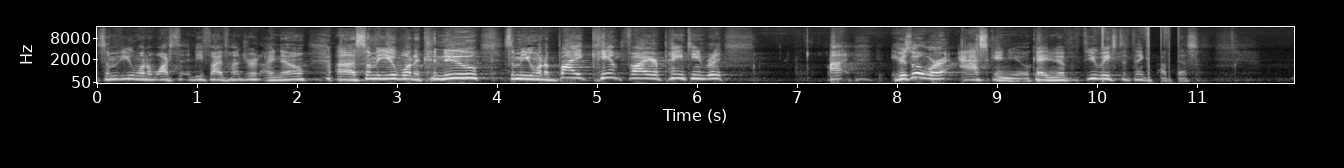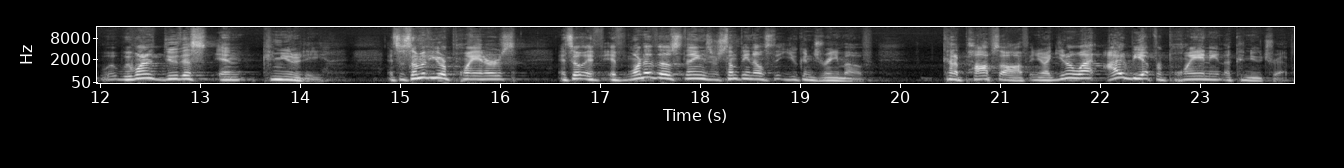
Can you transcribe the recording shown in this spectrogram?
Some of you want to watch the Indy 500, I know. Uh, some of you want to canoe. Some of you want to bike, campfire, painting. Uh, here's what we're asking you, okay? You have a few weeks to think about this. We want to do this in community. And so some of you are planners. And so if, if one of those things or something else that you can dream of kind of pops off and you're like, you know what? I would be up for planning a canoe trip.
